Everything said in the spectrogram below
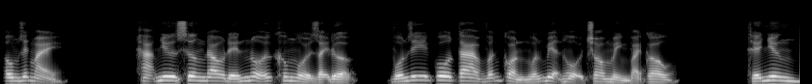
ông giết mày. Hạ như xương đau đến nỗi không ngồi dậy được, vốn dĩ cô ta vẫn còn muốn biện hộ cho mình vài câu. Thế nhưng,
